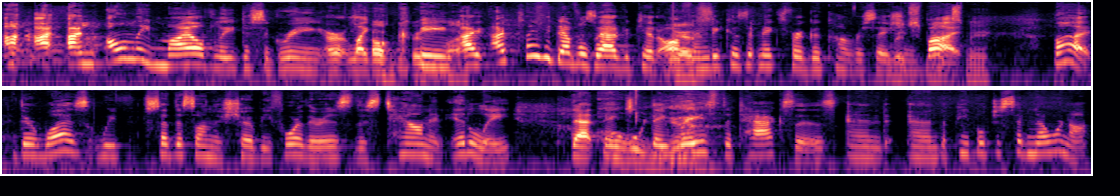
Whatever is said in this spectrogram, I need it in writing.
I, I'm only mildly disagreeing, or like Oh, being. I, I play the devil's advocate often Yes. because it makes for a good conversation. Which but, makes me- but there was. We've said this on the show before. There is this town in Italy that they Oh, they yeah. raised the taxes, and and the people just said no, we're not.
